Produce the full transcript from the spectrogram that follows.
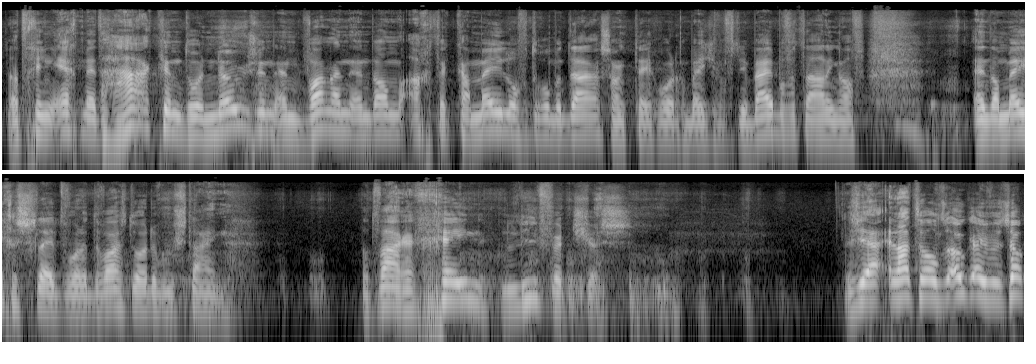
Dat ging echt met haken door neuzen en wangen en dan achter kamelen of dromedaars, hangt tegenwoordig een beetje van die Bijbelvertaling af. En dan meegesleept worden, dwars door de woestijn. Dat waren geen lievertjes. Dus ja, laten we ons ook even zo.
